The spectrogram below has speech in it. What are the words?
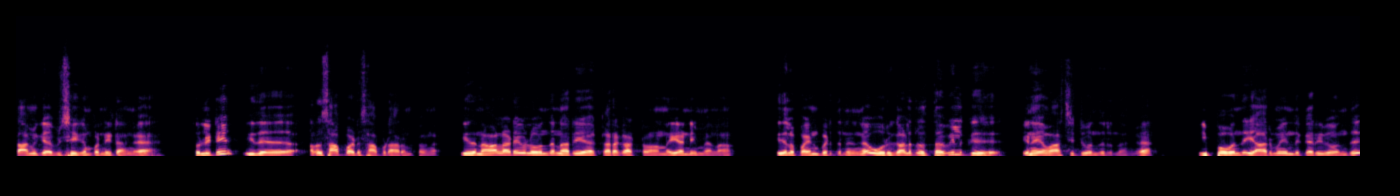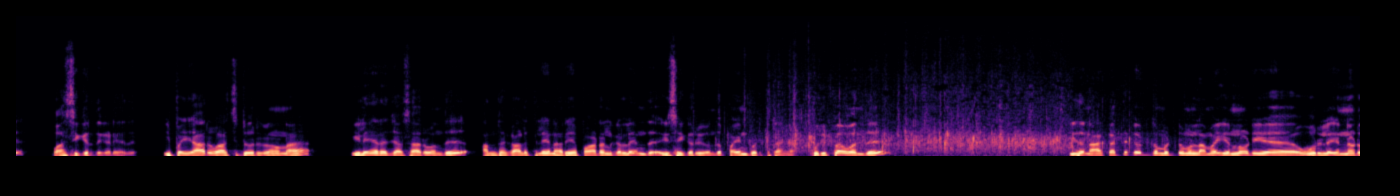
சாமிக்கு அபிஷேகம் பண்ணிட்டாங்க. சொல்லிட்டு இதை சாப்பாடு சாப்பிட ஆரம்பிப்பாங்க. இது நாளடைவில் வந்து நிறைய கரகாட்டம் நையாண்டி மேளம் இதில் பயன்படுத்தினாங்க ஒரு காலத்தில் தவிலுக்கு இணைய வாசிட்டு வந்திருந்தாங்க. இப்போ வந்து யாருமே இந்த கருவியை வந்து வாசிக்கிறது கிடையாது. இப்போ யார் வாசிட்டு வருகிறாங்கன்னா இளையராஜா சார் வந்து அந்த காலத்திலே நிறைய பாடல்களில் இந்த இசைக்கருவி வந்து பயன்படுத்திட்டாங்க. குறிப்பாக வந்து இதை நான் கற்றுக்கிறது மட்டும் இல்லாமல் என்னுடைய ஊரில் என்னோட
